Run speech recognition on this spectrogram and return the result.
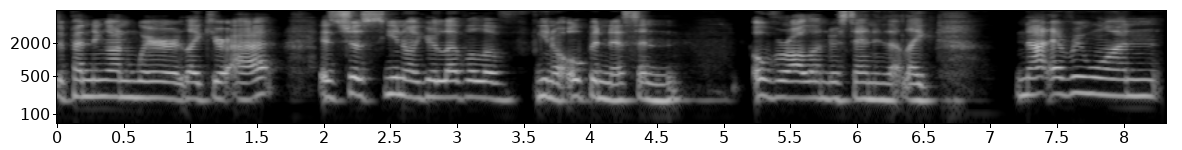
depending on where like you're at. It's just you know your level of you know openness and overall understanding that like not everyone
